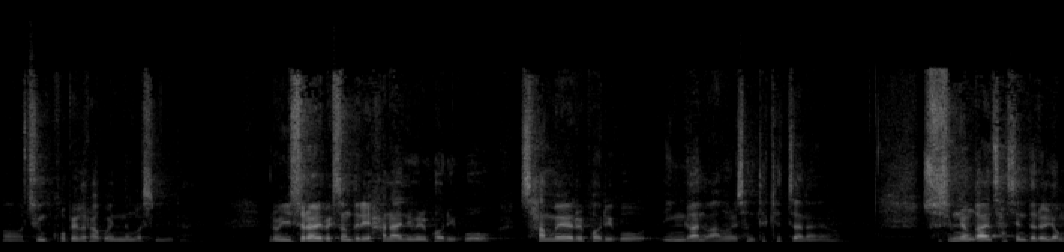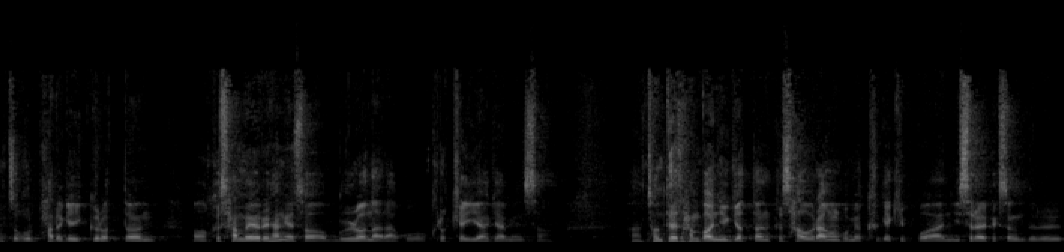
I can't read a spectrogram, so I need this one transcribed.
어, 지금 고백을 하고 있는 것입니다. 여러분 이스라엘 백성들이 하나님을 버리고 사무엘을 버리고 인간 왕을 선택했잖아요. 수십 년간 자신들을 영적으로 바르게 이끌었던 어, 그 사무엘을 향해서 물러나라고 그렇게 이야기하면서 아, 전투에서 한 번 이겼던 그 사울 왕을 보며 크게 기뻐한 이스라엘 백성들을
